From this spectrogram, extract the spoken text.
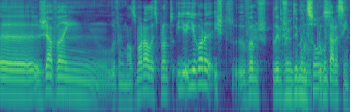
Uh, já vem, vem o Miles Morales, pronto. E, e agora isto, vamos, podemos per- perguntar assim.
